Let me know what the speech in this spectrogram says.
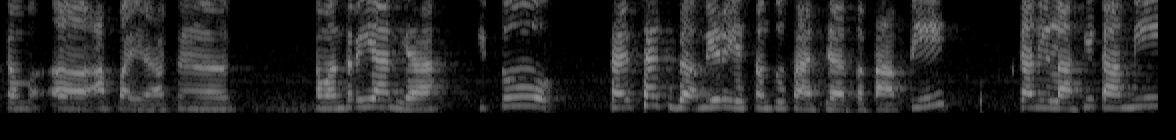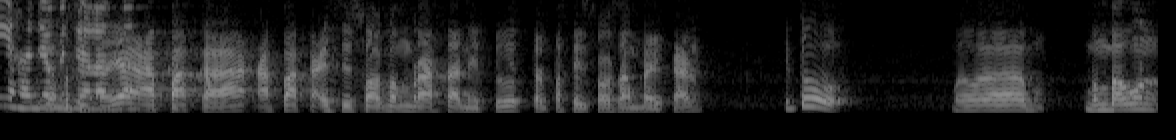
ke eh, apa ya ke kementerian ya itu saya saya juga miris tentu saja tetapi sekali lagi kami hanya Enggak, maksud saya menjalankan apakah apakah isu soal pemerasan itu terlepas dari soal sampaikan itu eh, membangun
